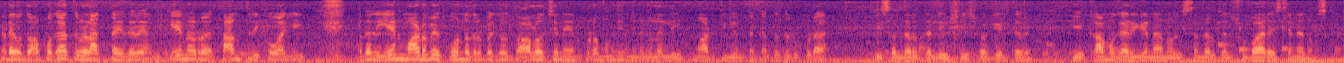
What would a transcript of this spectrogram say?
ಕಡೆ ಒಂದು ಅಪಘಾತಗಳಾಗ್ತಾ ಇದ್ದಾವೆ. ಅದಕ್ಕೇನಾದ್ರು ತಾಂತ್ರಿಕವಾಗಿ ಅದನ್ನು ಏನು ಮಾಡಬೇಕು ಅನ್ನೋದ್ರ ಬಗ್ಗೆ ಒಂದು ಆಲೋಚನೆಯನ್ನು ಕೂಡ ಮುಂದಿನ ದಿನಗಳಲ್ಲಿ ಮಾಡ್ತೀವಿ ಅಂತಕ್ಕಂಥದ್ದನ್ನು ಕೂಡ ಈ ಸಂದರ್ಭದಲ್ಲಿ ವಿಶೇಷವಾಗಿ ಹೇಳ್ತೇವೆ. ಈ ಕಾಮಗಾರಿಗೆ ನಾನು ಈ ಸಂದರ್ಭದಲ್ಲಿ ಶುಭ ಹಾರೈಸ್ತೇನೆ ನಮಸ್ಕಾರ.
